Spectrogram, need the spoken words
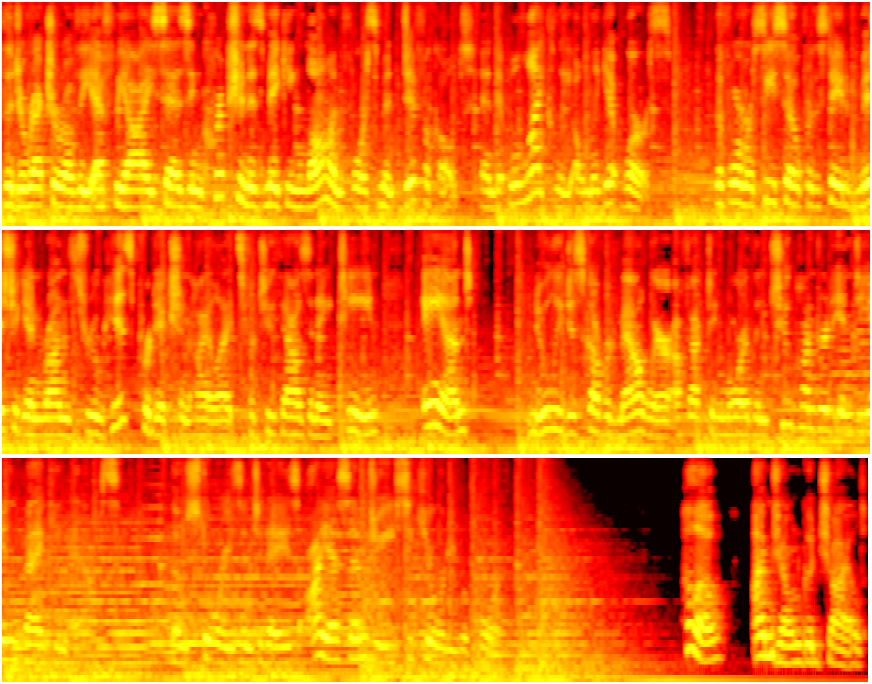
The director of the FBI says encryption is making law enforcement difficult, and it will likely only get worse. The former CISO for the state of Michigan runs through his prediction highlights for 2018 and newly discovered malware affecting more than 200 Indian banking apps. Those stories in today's ISMG Security Report. Hello, I'm Joan Goodchild.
